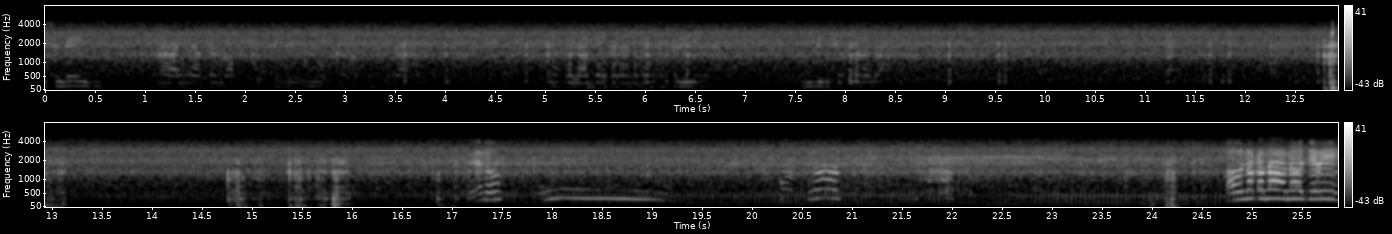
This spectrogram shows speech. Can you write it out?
Prison Babe. Ah, ingatan mo ako. Prison Babe. Huwag ka sila. Napalabang ka na naman sa trail. Ang bigsok talaga. Ayan o. Ooh. Shot. Mauna ka na ano, Jerry.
